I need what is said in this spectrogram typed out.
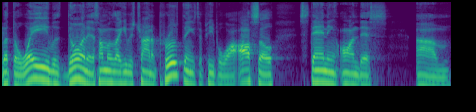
but the way he was doing it, it's almost like he was trying to prove things to people while also standing on this, um,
